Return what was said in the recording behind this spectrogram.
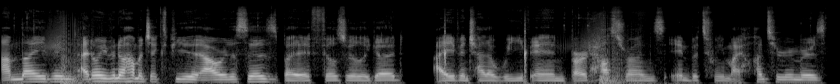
I'm not even, I don't even know how much XP an hour this is, but it feels really good. I even try to weave in birdhouse runs in between my hunter rumors,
